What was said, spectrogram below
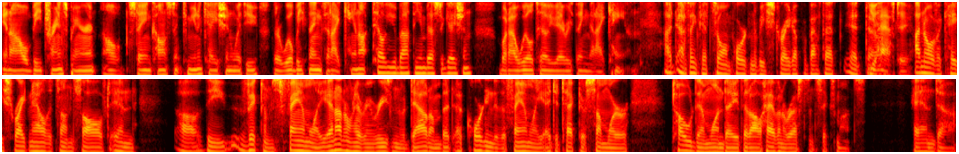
and I will be transparent. I'll stay in constant communication with you. There will be things that I cannot tell you about the investigation, but I will tell you everything that I can. I, I think that's so important to be straight up about that. It, You uh, have to. I know of a case right now that's unsolved, and uh, the victim's family, and I don't have any reason to doubt them, but according to the family, a detective somewhere told them one day that I'll have an arrest in six months, and uh,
